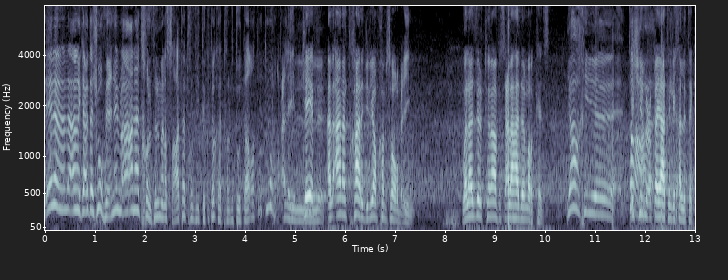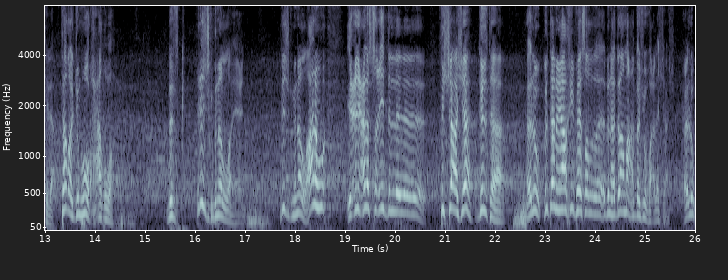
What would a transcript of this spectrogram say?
لأن أنا أنا قاعد أشوف يعني أنا أدخل في المنصات أدخل في تيك توك أدخل في تويتر تمر علي كيف؟ الآن أنت خارج اليوم 45 ولا زلت تنافس على هذا المركز. يا أخي آه، إيش ترى المعطيات اللي خلته كذا؟ ترى الجمهور حظوة. رزق. رزق من الله يعني. رزق من الله. أنا يعني على الصعيد ال- ال- في الشاشة قلتها. حلو؟ قلت أنا يا أخي فيصل بن هدران ما أحب أشوفه على الشاشة. حلو؟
